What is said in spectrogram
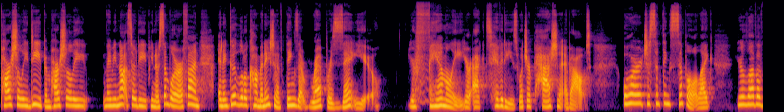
partially deep and partially maybe not so deep, you know, simpler or fun, and a good little combination of things that represent you, your family, your activities, what you're passionate about, or just something simple like your love of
